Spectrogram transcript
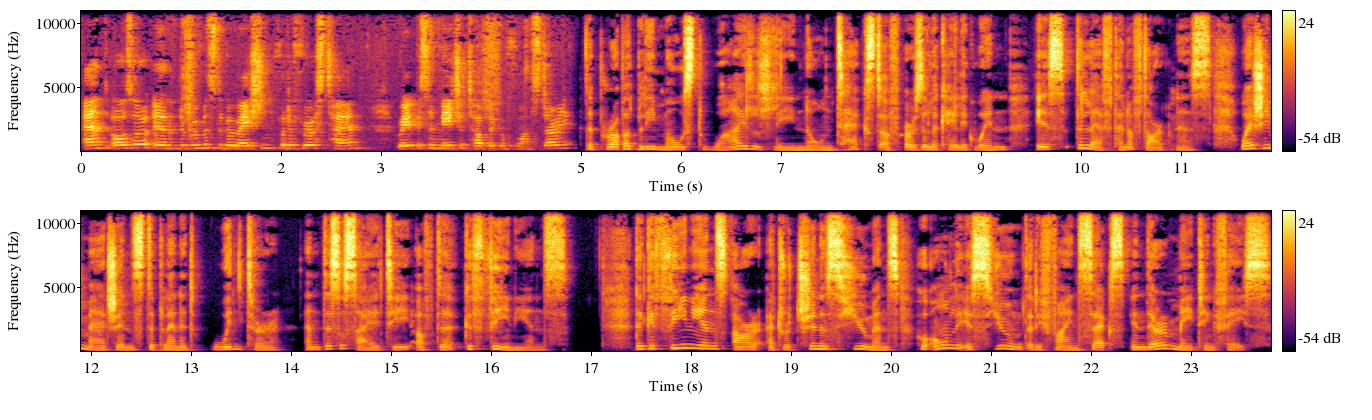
and also in the women's liberation, for the first time, rape is a major topic of one story. The probably most widely known text of Ursula K. Le Guin is The Left Hand of Darkness, where she imagines the planet Winter and the society of the Gethenians. The Gethenians are androgynous humans who only assumed a defined sex in their mating phase,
